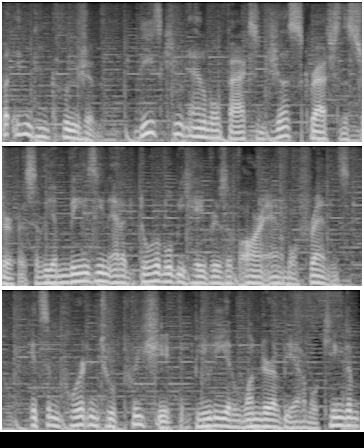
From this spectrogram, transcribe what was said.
But in conclusion, these cute animal facts just scratch the surface of the amazing and adorable behaviors of our animal friends. It's important to appreciate the beauty and wonder of the animal kingdom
